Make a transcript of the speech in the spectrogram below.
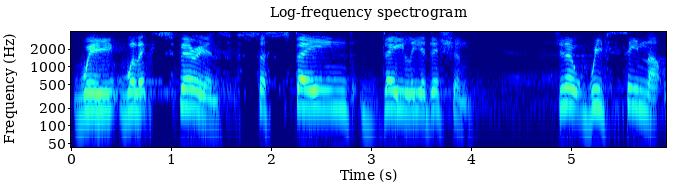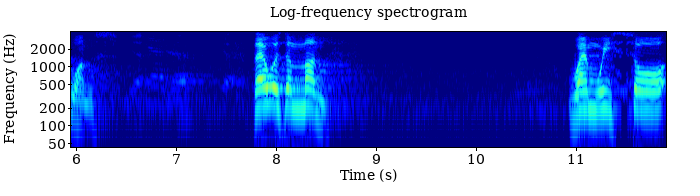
We will experience sustained daily addition. Do you know, we've seen that once. There was a month when we saw,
